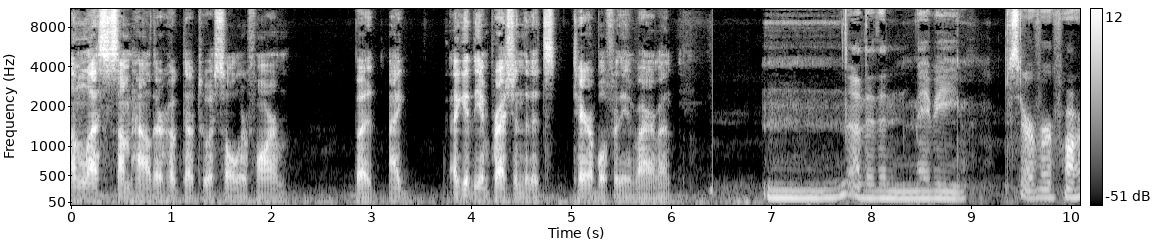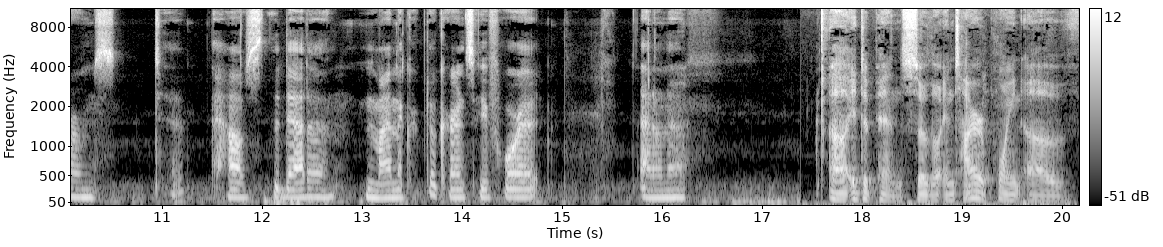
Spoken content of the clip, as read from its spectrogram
unless somehow they're hooked up to a solar farm. But I I get the impression that it's terrible for the environment. Mm, other than maybe server farms to house the data, mine the cryptocurrency for it. I don't know. Uh, it depends. So the entire point of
